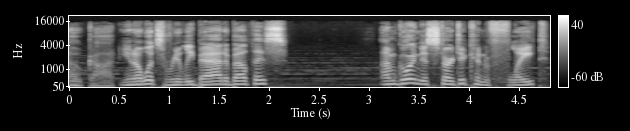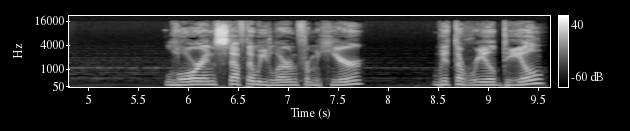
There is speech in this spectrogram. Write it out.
Oh god. You know what's really bad about this? I'm going to start to conflate lore and stuff that we learn from here with the real deal.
